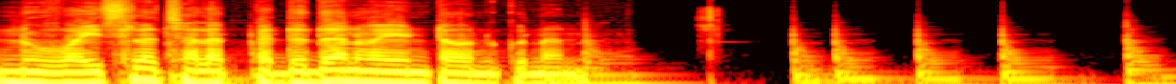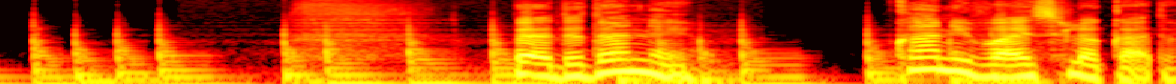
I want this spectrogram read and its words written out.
నువ్వు వయసులో చాలా పెద్దదాని అయి ఉంటావు అనుకున్నాను. పెద్దదాన్నే? కానీ వయసులో కాదు.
